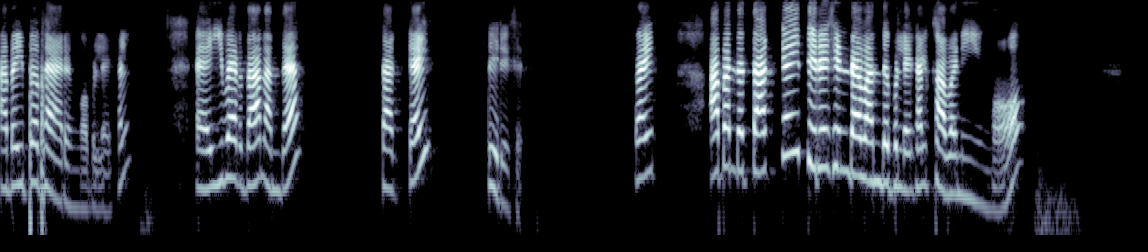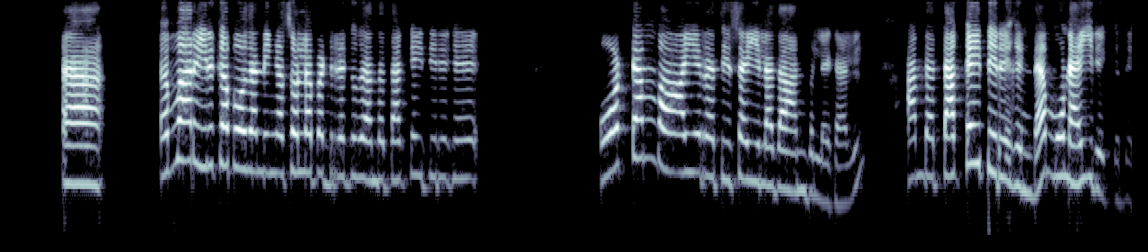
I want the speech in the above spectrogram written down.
அப்ப இப்ப பாருங்க பிள்ளைகள். இவர் தான் அந்த தக்கை திருகு ரைட் அப்ப அந்த தக்கை திருகின்ற வந்து பிள்ளைகள் கவனியுங்கோ. எவ்வாறு இருக்க போதும் நீங்க சொல்லப்பட்டிருக்குது. அந்த தக்கை திருகு. ஓட்டம் பாயிற திசையில தான் பிள்ளைகள். அந்த தக்கை திருகின்ற முனை இருக்குது.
